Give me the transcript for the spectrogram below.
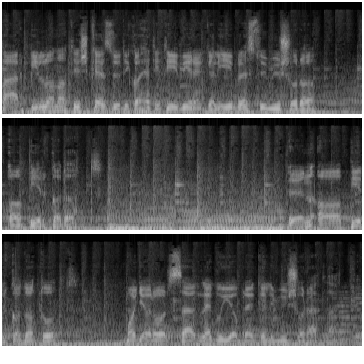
Pár pillanat és kezdődik a heti tévé reggeli ébresztő műsora, a Pirkadat. Ön a Pirkadatot, Magyarország legújabb reggeli műsorát látja.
